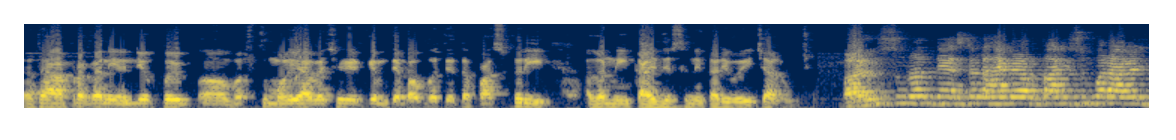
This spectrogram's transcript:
તથા આ પ્રકારની અન્ય કોઈ વસ્તુ મળી આવે છે કે કેમ તે બાબતે તપાસ કરી આગળની કાયદેસરની કાર્યવાહી ચાલુ છે. ભરૂચ સુરત નેશનલ હાઈવે 48 ઉપર આવેલ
